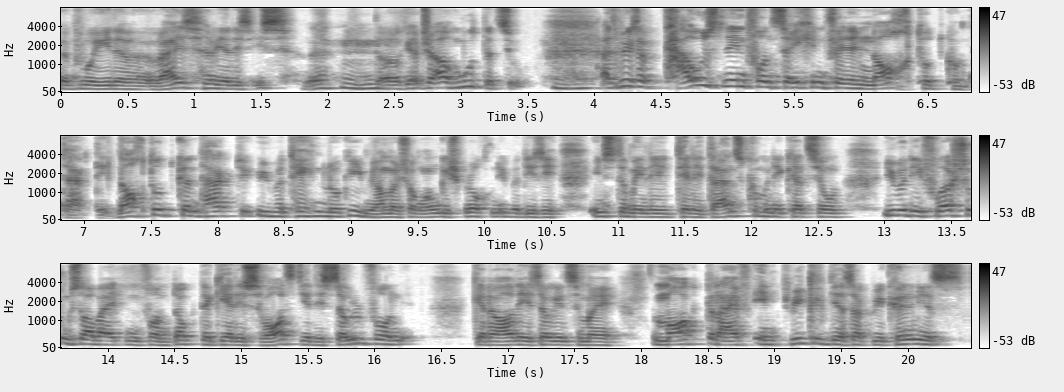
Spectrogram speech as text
wo jeder weiß, wer das ist. Ne? Mhm. Da gehört schon auch Mut dazu. Mhm. Also wie gesagt, tausenden von solchen Fällen Nachtodkontakte. Nachtodkontakte über Technologie. Wir haben ja schon angesprochen über diese instrumentelle Transkommunikation, über die Forschungsarbeiten von Dr. Gary Schwarz, der das Soulphone gerade, ich sage jetzt mal, marktreif entwickelt, der sagt, wir können jetzt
